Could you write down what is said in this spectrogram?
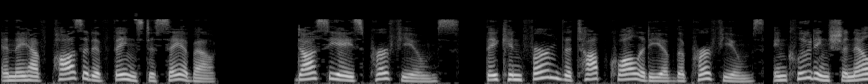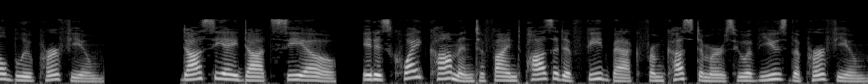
and they have positive things to say about Dossier's perfumes. They confirmed the top quality of the perfumes, including Chanel Blue perfume. Dossier.co it is quite common to find positive feedback from customers who have used the perfume.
